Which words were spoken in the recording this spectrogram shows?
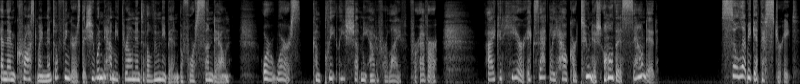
and then crossed my mental fingers that she wouldn't have me thrown into the loony bin before sundown. Or worse, completely shut me out of her life forever. I could hear exactly how cartoonish all this sounded. So let me get this straight.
